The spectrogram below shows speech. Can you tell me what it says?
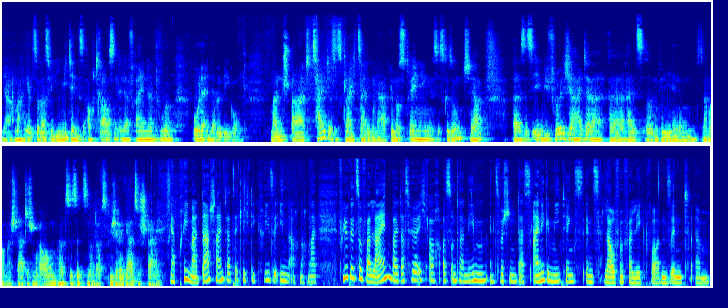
ja, machen jetzt sowas wie die Meetings auch draußen in der freien Natur oder in der Bewegung. Man spart Zeit, es ist gleichzeitig eine Art Genusstraining, es ist gesund, ja. Äh, es ist irgendwie fröhlicher, heiterer, äh, als irgendwie in einem, sagen wir mal, statischen Raum äh, zu sitzen und aufs Bücherregal zu starren. Ja, prima. Da scheint tatsächlich die Krise Ihnen auch nochmal Flügel zu verleihen, weil das höre ich auch aus Unternehmen inzwischen, dass einige Meetings ins Laufen verlegt worden sind. Ähm,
